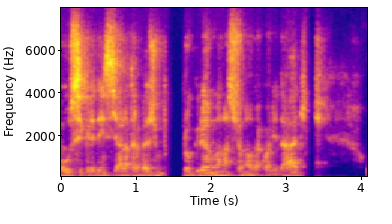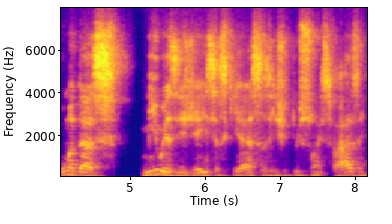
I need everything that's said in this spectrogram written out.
ou se credenciar através de um programa nacional da qualidade, uma das mil exigências que essas instituições fazem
